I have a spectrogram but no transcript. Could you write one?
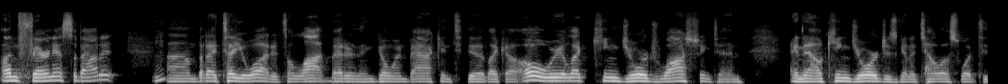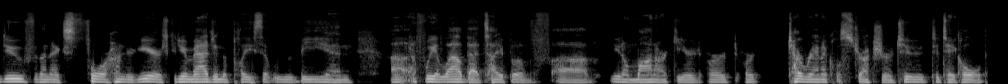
unfairness about it mm-hmm. um, but i tell you what it's a lot better than going back into like a, oh we elect king george washington and now King George is going to tell us what to do for the next 400 years. Could you imagine the place that we would be in uh, if we allowed that type of uh, you know monarchy or, or, or tyrannical structure to to take hold?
